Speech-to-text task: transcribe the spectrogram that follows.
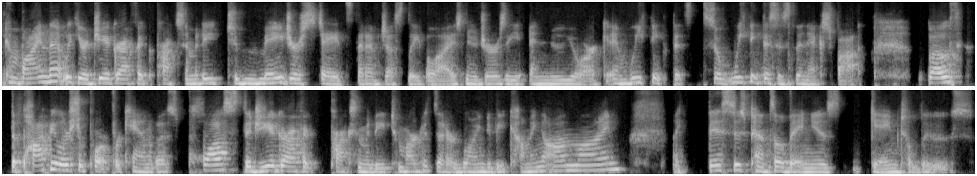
Combine that with your geographic proximity to major states that have just legalized, New Jersey and New York. And we think that, so we think this is the next spot. Both the popular support for cannabis plus the geographic proximity to markets that are going to be coming online. Like this is Pennsylvania's game to lose.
